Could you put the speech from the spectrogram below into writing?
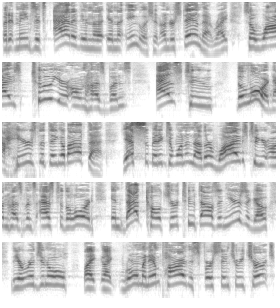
but it means it's added in the in the English and understand that, right? So wives to your own husbands as to the Lord. Now here's the thing about that. Yes, submitting to one another, wives to your own husbands as to the Lord. In that culture 2000 years ago, the original like like Roman Empire, this first century church,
